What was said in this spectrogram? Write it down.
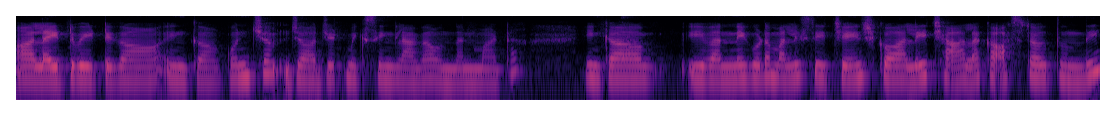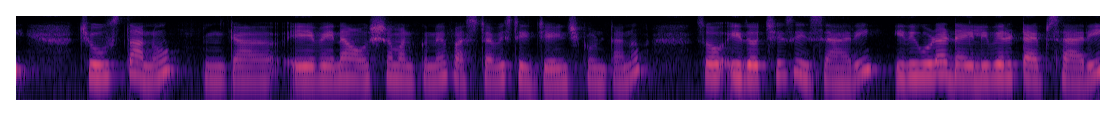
Ah, లైట్ వెయిట్గా ఇంకా కొంచెం జార్జెట్ మిక్సింగ్ లాగా ఉందన్నమాట. ఇంకా ఇవన్నీ కూడా మళ్ళీ స్టిచ్ చేయించుకోవాలి. చాలా కాస్ట్ అవుతుంది. చూస్తాను. ఇంకా ఏవైనా అవసరం అనుకునే ఫస్ట్ అవి స్టిచ్ చేయించుకుంటాను. సో ఇది వచ్చేసి ఈ శారీ. ఇది కూడా డైలీ వేర్ టైప్ శారీ.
